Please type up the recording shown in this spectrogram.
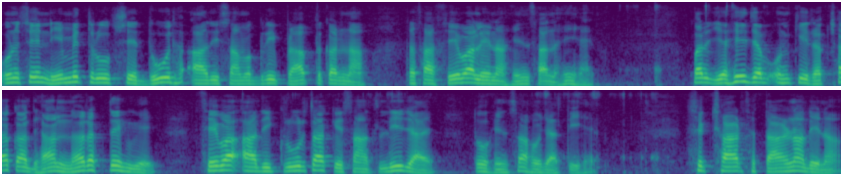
उनसे नियमित रूप से दूध आदि सामग्री प्राप्त करना तथा सेवा लेना हिंसा नहीं है। पर यही जब उनकी रक्षा का ध्यान न रखते हुए सेवा आदि क्रूरता के साथ ली जाए तो हिंसा हो जाती है। शिक्षार्थ ताड़ना देना,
